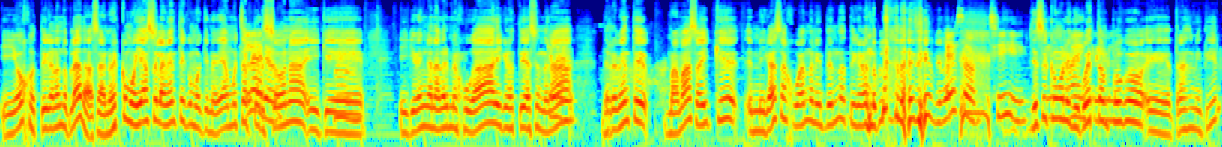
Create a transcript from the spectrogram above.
y ojo, estoy ganando plata. O sea, no es como ya solamente como que me vean muchas Claro. Mm. personas y que, y que vengan a verme jugar y que no estoy haciendo nada. De repente, mamá, ¿sabéis qué? En mi casa jugando a Nintendo estoy ganando plata. Eso, sí. y eso es como lo que cuesta un poco eh, transmitir.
